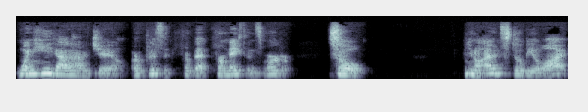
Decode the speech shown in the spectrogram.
when he got out of jail or prison for that for Nathan's murder. So, you know, I would still be alive.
